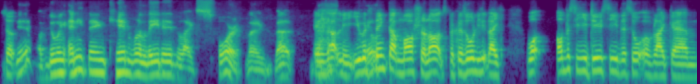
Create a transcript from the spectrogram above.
so yeah of doing anything kid related like sport like that. Exactly, you would think that martial arts because all you like what obviously you do see the sort of like um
